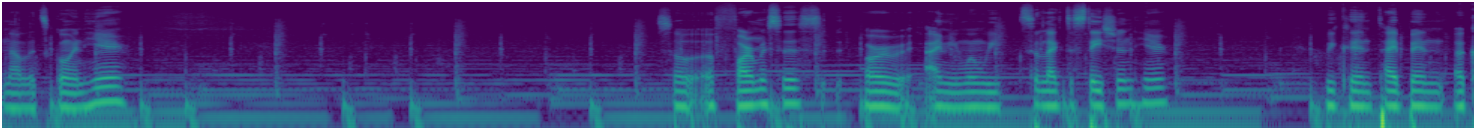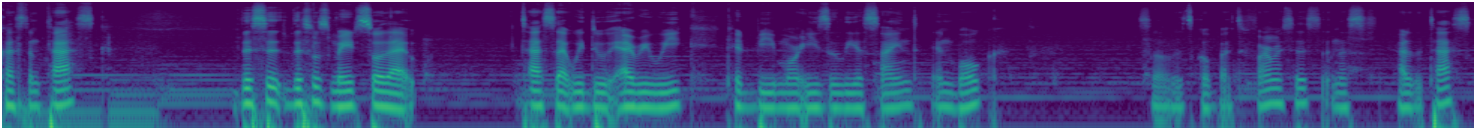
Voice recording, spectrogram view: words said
now let's go in here. So a pharmacist or I mean when we select a station here we can type in a custom task. This is this was made so that tasks that we do every week could be more easily assigned in bulk so let's go back to pharmacist and let's add the task.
